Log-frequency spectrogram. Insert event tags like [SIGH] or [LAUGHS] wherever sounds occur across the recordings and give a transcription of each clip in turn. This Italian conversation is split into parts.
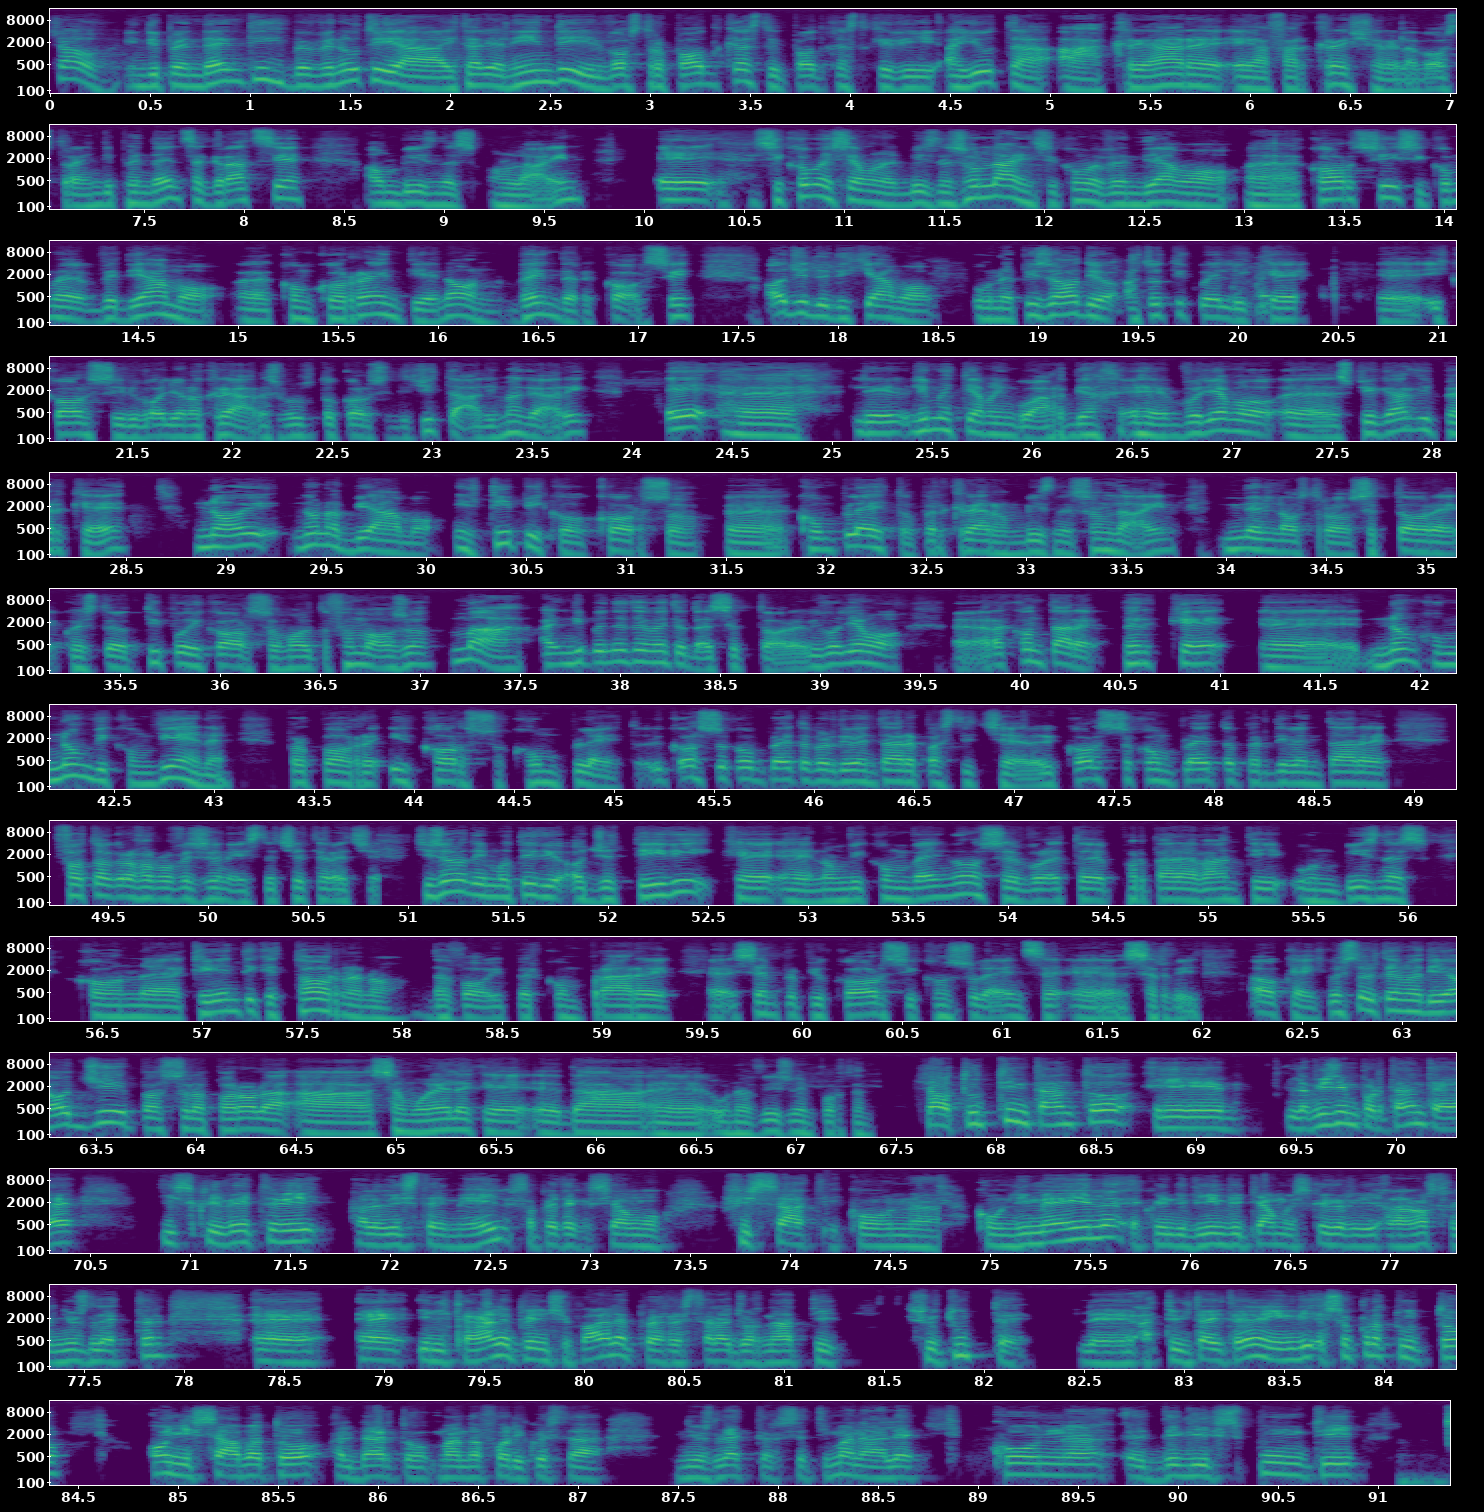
Ciao indipendenti, benvenuti a Italian Indie, il vostro podcast, il podcast che vi aiuta a creare e a far crescere la vostra indipendenza grazie a un business online. E siccome siamo nel business online, siccome vendiamo eh, corsi, siccome vediamo eh, concorrenti e non vendere corsi, oggi dedichiamo un episodio a tutti quelli che eh, i corsi li vogliono creare, soprattutto corsi digitali magari, e eh, li, li, mettiamo in guardia. [LAUGHS] E vogliamo eh, spiegarvi perché noi non abbiamo il tipico corso eh, completo per creare un business online nel nostro settore, questo tipo di corso molto famoso, ma indipendentemente dal settore, vi vogliamo eh, raccontare perché eh, non, non, vi conviene proporre il corso completo, il corso completo per diventare pasticcere, il corso completo per diventare fotografo professionista, eccetera, eccetera. Ci sono dei motivi oggettivi che eh, non vi convengono se volete portare avanti un business con eh, clienti che tornano da voi per comprare eh, sempre più corsi, consulenze e servizi. Ok, questo è il tema di oggi. Passo la parola a Samuele che eh, dà eh, un avviso importante. Ciao a tutti intanto e l'avviso importante è iscrivetevi alla lista email, sapete che siamo fissati con, con l'email e quindi vi invitiamo a iscrivervi alla nostra newsletter, eh, è il canale principale per restare aggiornati su tutte le attività di Italian Indie e soprattutto ogni sabato Alberto manda fuori questa newsletter settimanale con eh, degli spunti,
